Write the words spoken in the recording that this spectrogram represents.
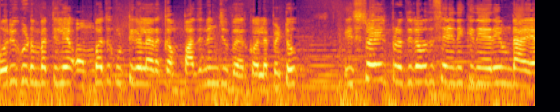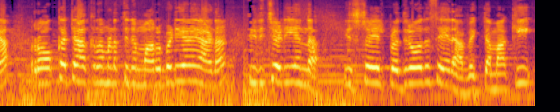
ഒരു കുടുംബത്തിലെ ഒമ്പത് കുട്ടികളടക്കം പതിനഞ്ചു പേർ കൊല്ലപ്പെട്ടു. ഇസ്രായേൽ പ്രതിരോധ സേനയ്ക്ക് നേരെയുണ്ടായ റോക്കറ്റ് ആക്രമണത്തിന് മറുപടിയായാണ് തിരിച്ചടിയെന്ന് ഇസ്രായേൽ പ്രതിരോധ സേന വ്യക്തമാക്കി.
